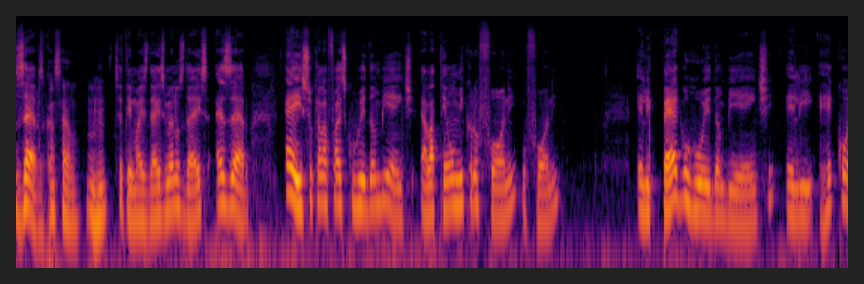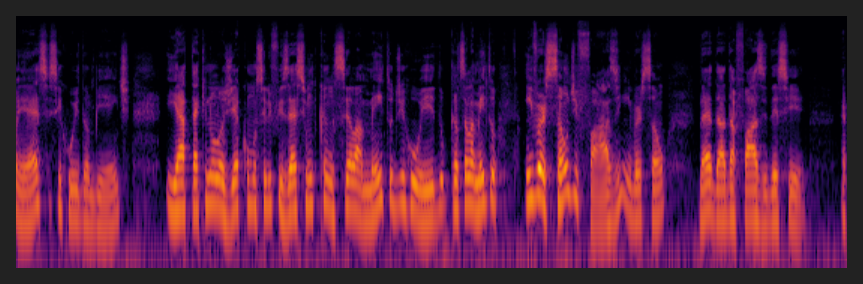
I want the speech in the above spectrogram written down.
Zero. Você cancela. Uhum. Você tem mais 10 menos 10 é zero. É isso que ela faz com o ruído ambiente. Ela tem um microfone, o fone. Ele pega o ruído ambiente, ele reconhece esse ruído ambiente e a tecnologia é como se ele fizesse um cancelamento de ruído, cancelamento, inversão de fase, inversão né, da, da fase desse. é-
